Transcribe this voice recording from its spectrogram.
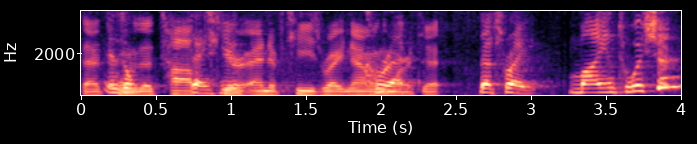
That's one a, of the top tier you. NFTs right now Correct. in the market. That's right. My intuition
